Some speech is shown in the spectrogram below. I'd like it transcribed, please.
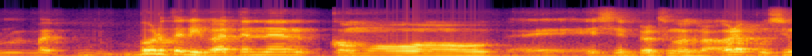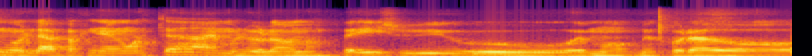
Vortex va a tener como eh, ese próximo trabajo. Ahora pusimos la página como está, hemos logrado más page view, hemos mejorado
